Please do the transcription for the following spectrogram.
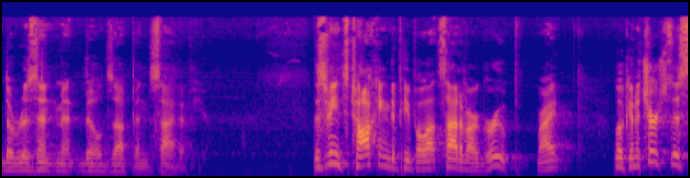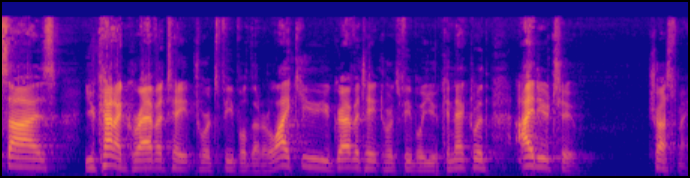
the resentment builds up inside of you. This means talking to people outside of our group, right? Look, in a church this size, you kind of gravitate towards people that are like you, you gravitate towards people you connect with. I do too. Trust me.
